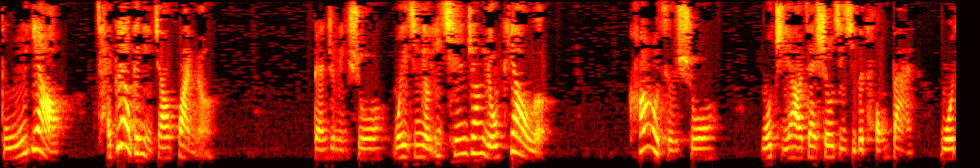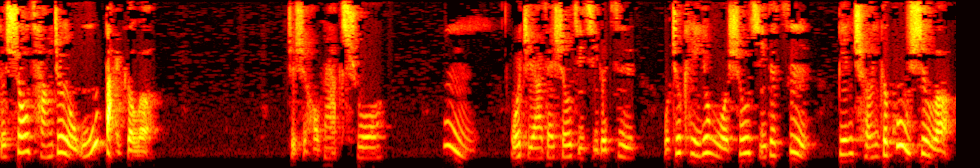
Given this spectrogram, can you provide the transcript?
不要，才不要跟你交换呢。” Benjamin 说：“我已经有一千张邮票了。” Carl 则说：“我只要再收集几个铜板，我的收藏就有五百个了。”这时候 Max 说：“嗯，我只要再收集几个字，我就可以用我收集的字编成一个故事了。”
